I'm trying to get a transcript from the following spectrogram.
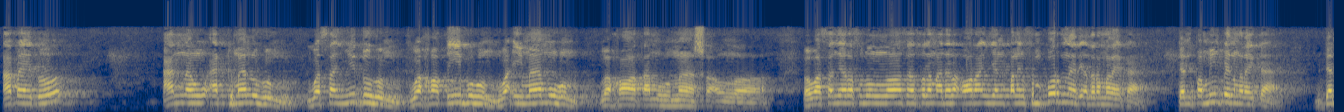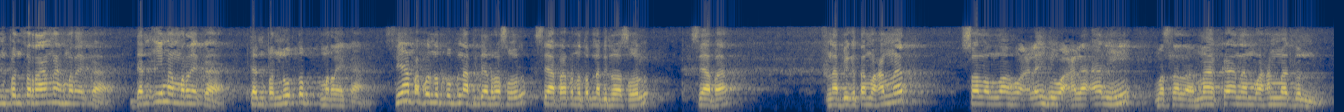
Apa itu? annahu akmaluhum wa sayyiduhum wa khatibuhum wa imamuhum wa khatamuhum masyaallah bahwasanya Rasulullah SAW adalah orang yang paling sempurna di antara mereka dan pemimpin mereka dan penceramah mereka dan imam mereka dan penutup mereka. Siapa penutup Nabi dan Rasul? Siapa penutup Nabi dan Rasul? Siapa? Nabi kita Muhammad sallallahu alaihi wa ala alihi wasallam. Maka Muhammadun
